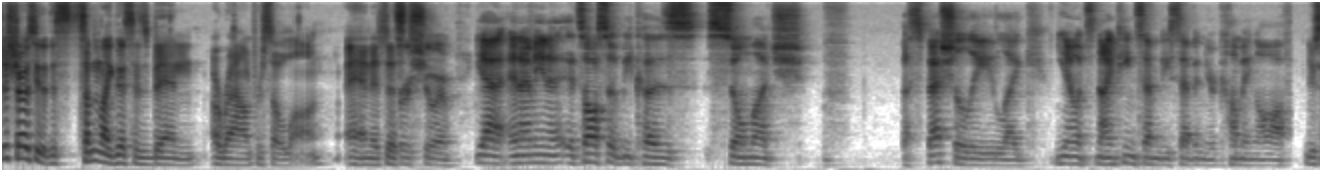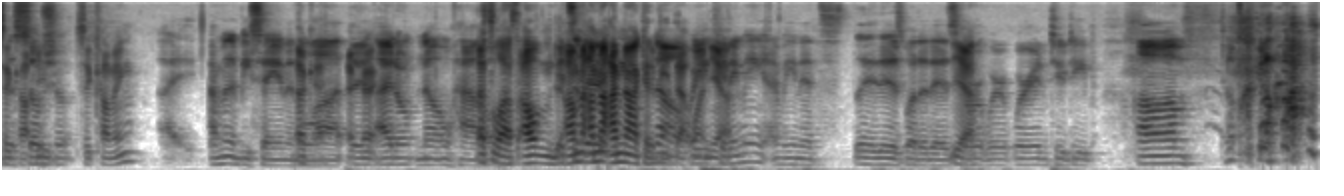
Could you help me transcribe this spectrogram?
just shows you that this something like this has been around for so long and it's just for sure. Yeah, and I mean it's also because so much, especially like you know it's 1977. You're coming off you said, the co- you social. said coming I, I'm gonna be saying it Okay, a lot. okay. I don't know how. that's the last i'll i'm, a I'm, not, I'm not gonna no, beat that one. are one you yeah kidding me? I mean, it's it is what it is. Yeah. We're, we're, we're in too deep. Um, oh God.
